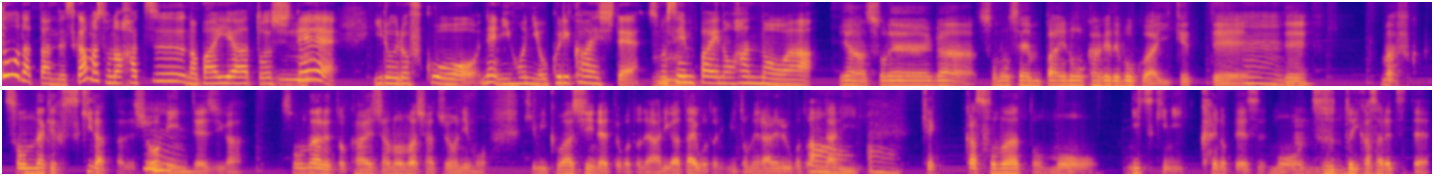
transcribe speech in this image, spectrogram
どうだったんですか、まあ、その初のバイヤーとしていろいろ服を、ね、日本に送り返してその先輩の反応は、いやそれがその先輩のおかげで僕は行けて、うんでまあふそんだけ好きだったでしょ、うんヴィンテージが。そうなると会社のまあ社長にも「君詳しいね」ってことでありがたいことに認められることになり結果その後もう2月に1回のペースもうずっと行かされてて、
